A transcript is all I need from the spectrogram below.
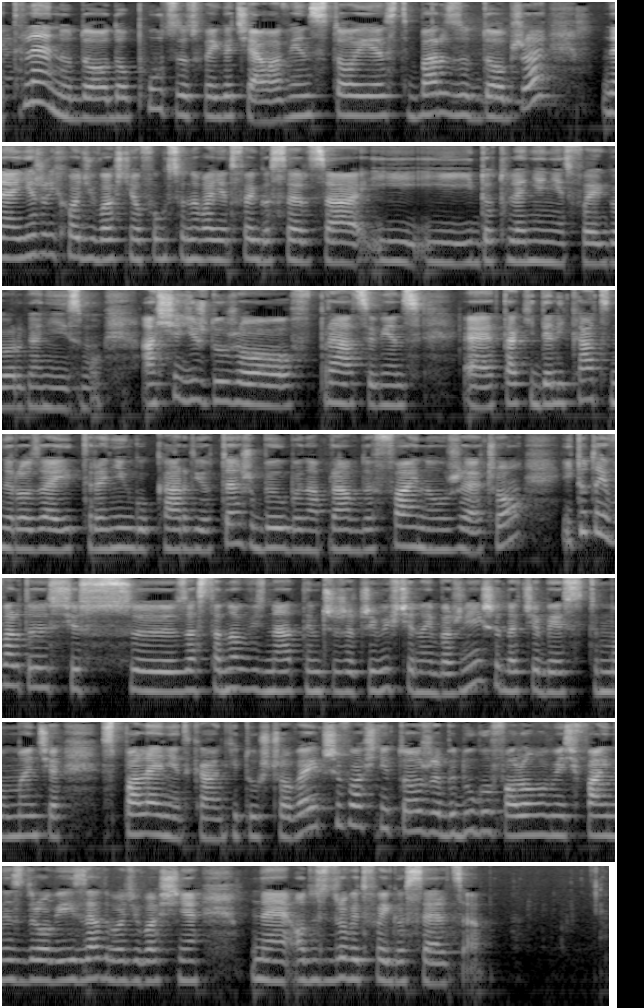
tlenu do, do płuc, do Twojego ciała, więc to jest bardzo dobrze. Jeżeli chodzi właśnie o funkcjonowanie Twojego serca i, i dotlenienie Twojego organizmu. A siedzisz dużo w pracy, więc e, taki delikatny rodzaj treningu cardio też byłby naprawdę fajną rzeczą. I tutaj warto jest się zastanowić nad tym, czy rzeczywiście najważniejsze dla Ciebie jest w tym momencie spalenie tkanki tłuszczowej, czy właśnie to, żeby długofalowo mieć fajne zdrowie i zadbać właśnie e, o zdrowie Twojego serca.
